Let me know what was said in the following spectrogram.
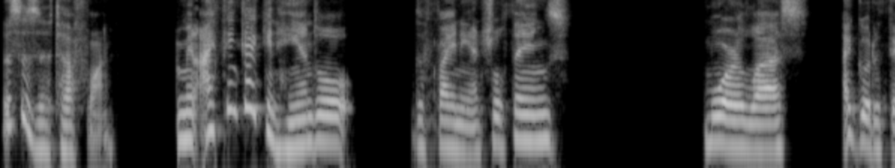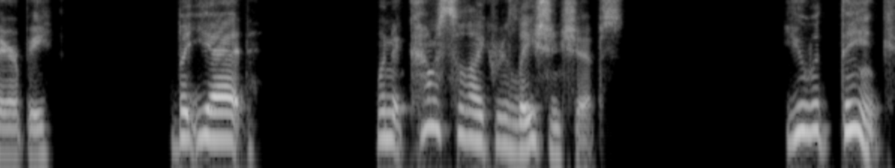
This is a tough one. I mean, I think I can handle the financial things more or less. I go to therapy. But yet, when it comes to like relationships, you would think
